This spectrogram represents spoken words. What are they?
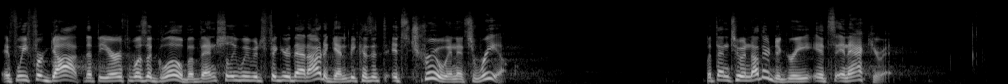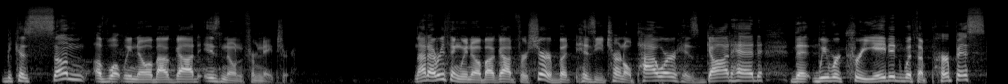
If we forgot that the earth was a globe, eventually we would figure that out again because it's, it's true and it's real. But then to another degree, it's inaccurate because some of what we know about God is known from nature. Not everything we know about God for sure, but his eternal power, his Godhead, that we were created with a purpose,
